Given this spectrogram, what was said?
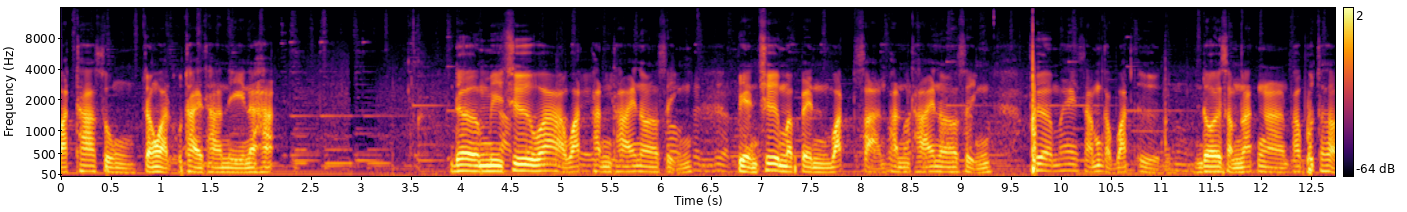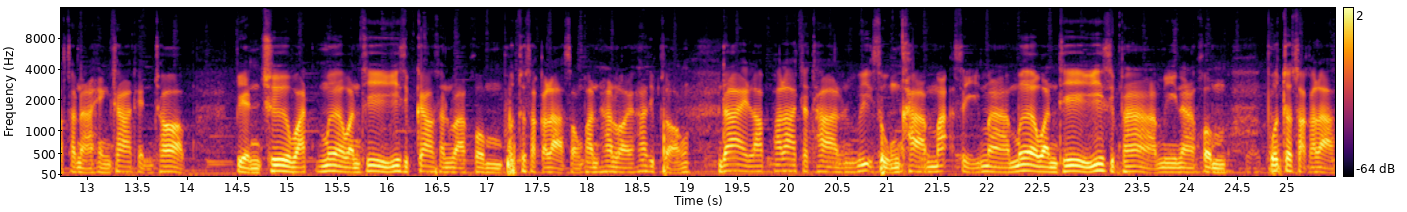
วัดท่าซุง จังหวัดอุทัยธานีนะฮะ เดิมมีชื่อว่าวัดพันท้ายนรสิงห์เปลี่ยนชื่อมาเป็นวัดสารพันท้ายนรสิงห์เพื่อไม่ให้ซ้ำกับวัดอื่น โดยสำนักงานพระพุทธศาสนาแห่งชาติเห็นชอบ เปลี่ยนชื่อวัดเมื่อวันที่ 29 ธันวาคม พุทธศักราช 2552 ได้รับพระราชทานวิสุงคามะสีมาเมื่อวันที่ 25 มีนาคม พุทธศักราช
